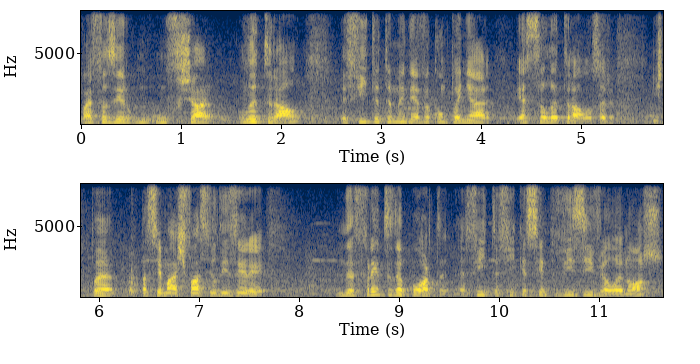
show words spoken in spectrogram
vai fazer um, um fechar lateral, a fita também deve acompanhar essa lateral. Ou seja, isto para, para ser mais fácil dizer é, na frente da porta a fita fica sempre visível a nós,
